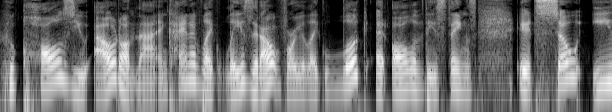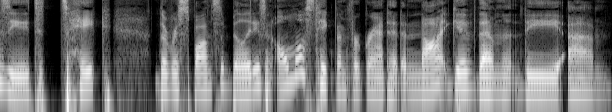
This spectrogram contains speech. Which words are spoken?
who calls you out on that and kind of like lays it out for you, like, look at all of these things, it's so easy to take the responsibilities and almost take them for granted and not give them the, um,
